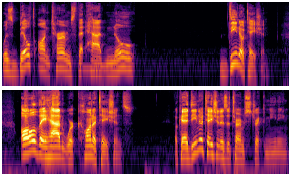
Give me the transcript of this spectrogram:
was built on terms that had no denotation. All they had were connotations. Okay, a denotation is a term strict meaning,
